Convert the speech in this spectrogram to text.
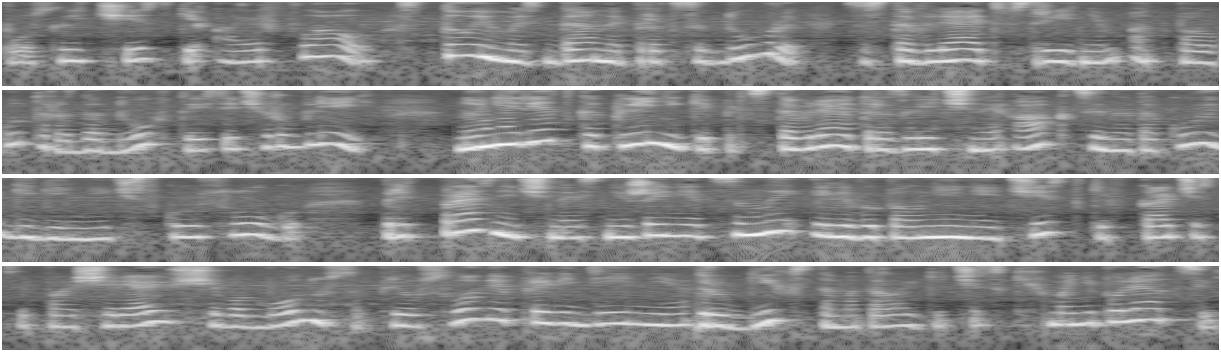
после чистки Airflow. Стоимость данной процедуры составляет в среднем от полутора до двух тысяч рублей. Но нередко клиники представляют различные акции на такую гигиеническую услугу, предпраздничное снижение цены или выполнение чистки в качестве поощряющего бонуса при условии проведения других стоматологических манипуляций.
